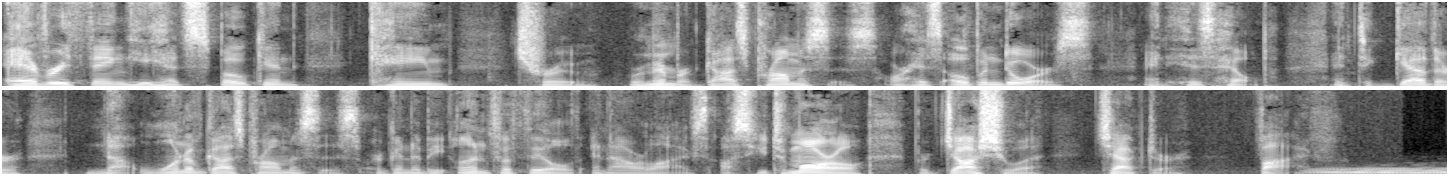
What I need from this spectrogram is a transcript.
Everything he had spoken came true. Remember, God's promises are His open doors and His help. And together, not one of God's promises are going to be unfulfilled in our lives. I'll see you tomorrow for Joshua chapter 5.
